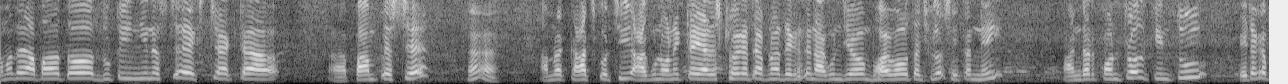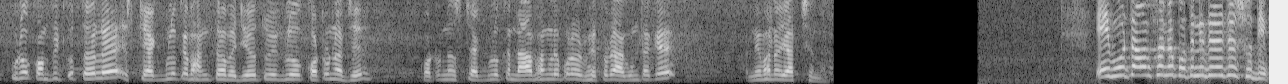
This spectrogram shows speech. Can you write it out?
আমাদের আপাতত দুটি ইঞ্জিন এসছে, এক্সট্রা একটা পাম্প এসছে হ্যাঁ? আমরা কাজ করছি আগুন অনেকটাই অ্যারেস্ট হয়ে গেছে আপনারা দেখেছেন আগুন যেরকম ভয়াবহতা ছিল সেটা নেই আন্ডার কন্ট্রোল কিন্তু এটাকে পুরো কমপ্লিট করতে হলে স্ট্যাকগুলোকে ভাঙতে হবে যেহেতু এগুলো কটন আছে কটনের স্ট্যাকগুলোকে না ভাঙলে পরে ওর ভেতরে আগুনটাকে নেভানো যাচ্ছে না। এই মুহূর্তে আমার সঙ্গে প্রতিনিধি রয়েছে সুদীপ।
